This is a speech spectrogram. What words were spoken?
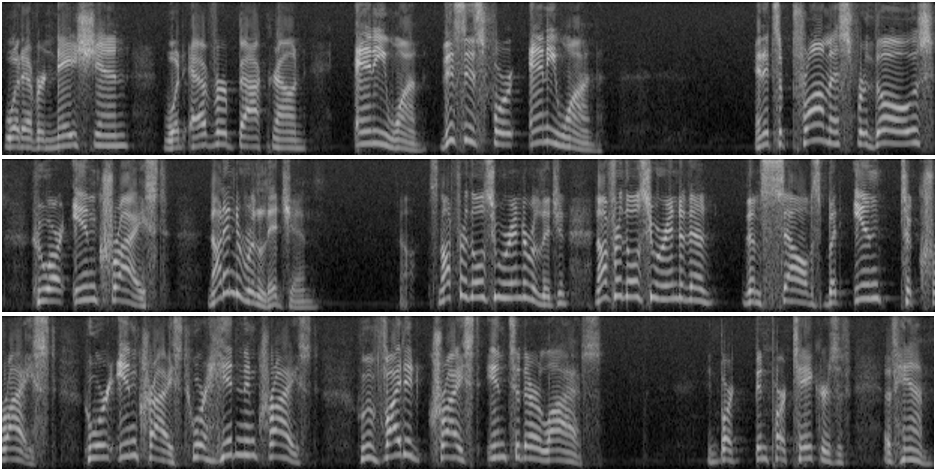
whatever nation, whatever background, anyone. This is for anyone. And it's a promise for those who are in Christ, not into religion, no, it's not for those who are into religion, not for those who are into their, themselves, but into Christ, who are in Christ, who are hidden in Christ, who invited Christ into their lives and been partakers of, of Him.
